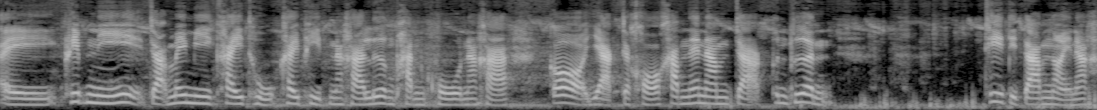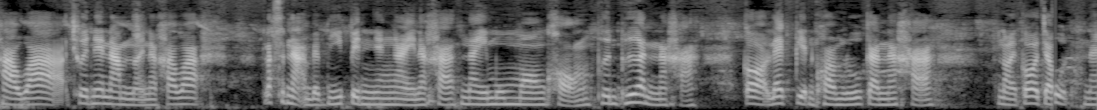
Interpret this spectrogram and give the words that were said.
ไอคลิปนี้จะไม่มีใครถูกใครผิดนะคะ เรื่องพันโคนะคะ ก็อยากจะขอคำแนะนำจากเพื่อนๆที่ติดตามหน่อยนะคะว่าช่วยแนะนำหน่อยนะคะว่าลักษณะแบบนี้เป็นยังไงนะคะ ในมุมมองของเพื่อนๆนะคะ ก็แลกเปลี่ยนความรู้กันนะคะ หน่อยก็จะพูดใน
